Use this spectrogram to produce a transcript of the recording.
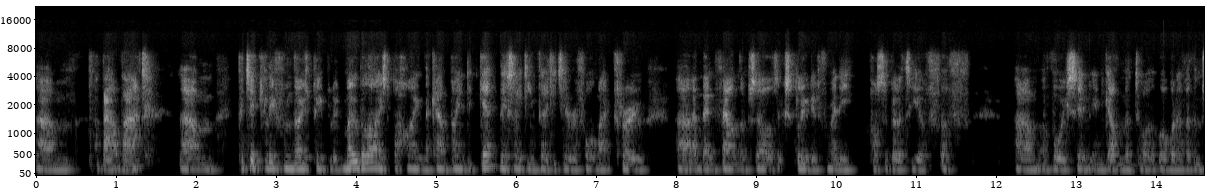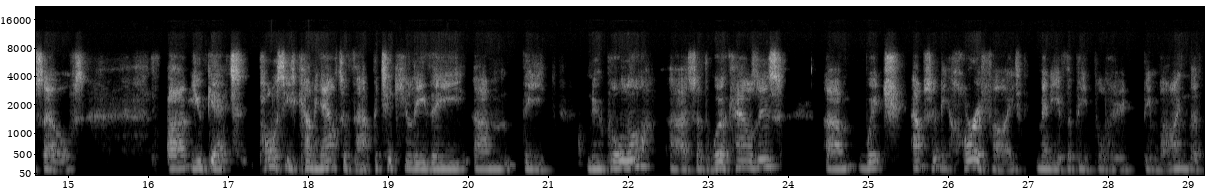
um, about that, um, particularly from those people who mobilised behind the campaign to get this 1832 Reform Act through, uh, and then found themselves excluded from any possibility of, of um, a voice in, in government or, or whatever themselves. Uh, you get policies coming out of that, particularly the um, the new poor law, uh, so the workhouses, um, which absolutely horrified many of the people who'd been behind the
